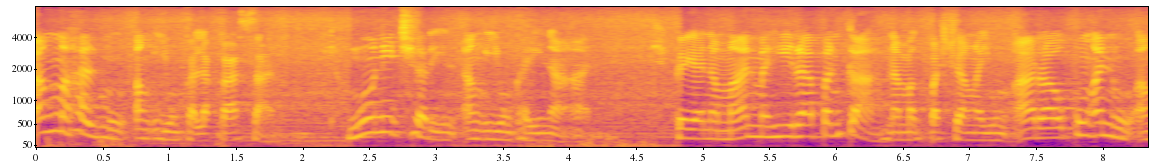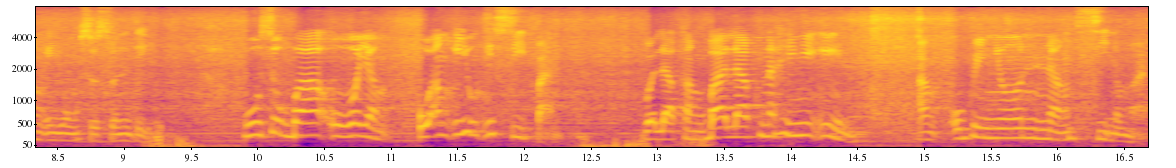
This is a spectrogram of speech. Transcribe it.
ang mahal mo ang iyong kalakasan, ngunit siya rin ang iyong kahinaan. Kaya naman mahirapan ka na magpasya ngayong araw kung ano ang iyong susundin. Puso ba o, ang, o ang iyong isipan? Wala kang balak na hingiin ang opinyon ng sinuman.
